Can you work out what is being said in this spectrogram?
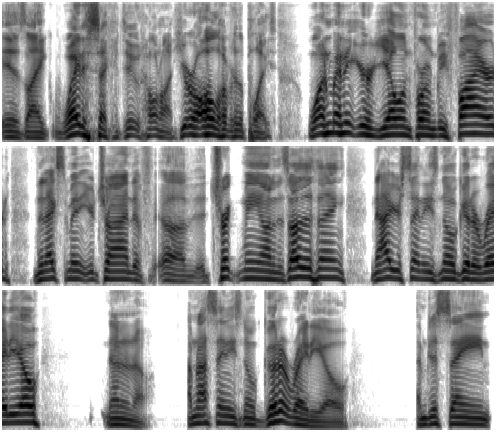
is like, wait a second, dude, hold on. You're all over the place. One minute you're yelling for him to be fired. The next minute you're trying to uh, trick me on this other thing. Now you're saying he's no good at radio. No, no, no. I'm not saying he's no good at radio. I'm just saying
